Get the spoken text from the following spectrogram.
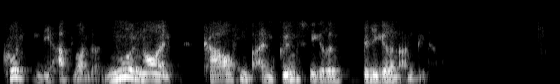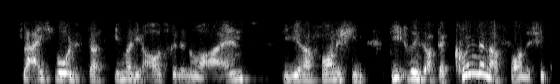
Kunden, die abwandern, nur neun kaufen bei einem günstigeren, billigeren Anbieter. Gleichwohl ist das immer die Ausrede Nummer eins, die wir nach vorne schieben, die übrigens auch der Kunde nach vorne schiebt,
